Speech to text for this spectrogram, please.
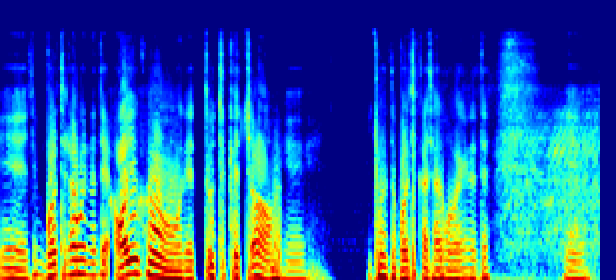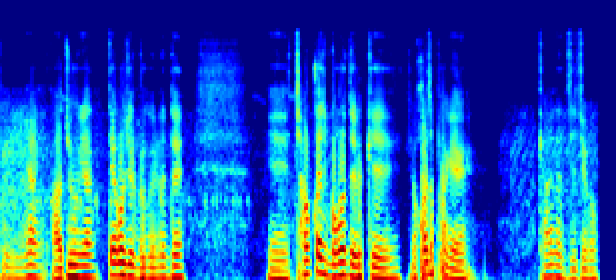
예, 지금 멀티를 하고 있는데, 어이구, 네, 또 듣겠죠. 예. 이쪽도 멀티까지 하고 있는데, 예, 또 그냥 아주 그냥 떼거지를 누고 있는데, 예, 차고까지 먹었는데 이렇게 허접하게 이렇게 하는지 지금.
